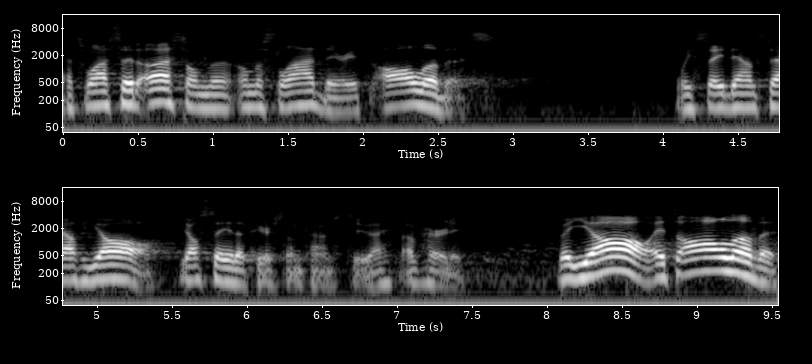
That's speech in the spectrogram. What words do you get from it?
That's why I said us on the, on the slide there. It's all of us. We say down south, y'all. Y'all say it up here sometimes too. I, I've heard it. But y'all, it's all of us.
